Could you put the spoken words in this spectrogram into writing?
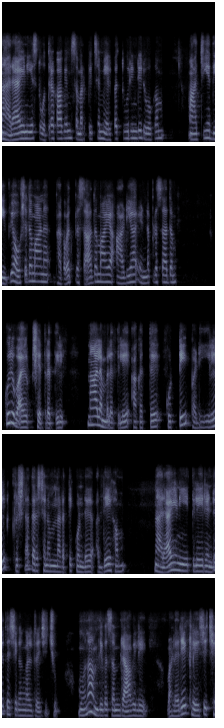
നാരായണീയ സ്തോത്രകാവ്യം സമർപ്പിച്ച മേൽപ്പത്തൂരിന്റെ രോഗം മാറ്റിയ ദിവ്യ ഔഷധമാണ്. ഭഗവത് പ്രസാദമായ ആടിയ എണ്ണപ്രസാദം. ഗുരുവായൂർ ക്ഷേത്രത്തിൽ നാലമ്പലത്തിലെ അകത്ത് കുട്ടിപ്പടിയിൽ കൃഷ്ണ ദർശനം നടത്തിക്കൊണ്ട് അദ്ദേഹം നാരായണീയത്തിലെ രണ്ട് ദശകങ്ങൾ രചിച്ചു. മൂന്നാം ദിവസം രാവിലെ വളരെ ക്ലേശിച്ച്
